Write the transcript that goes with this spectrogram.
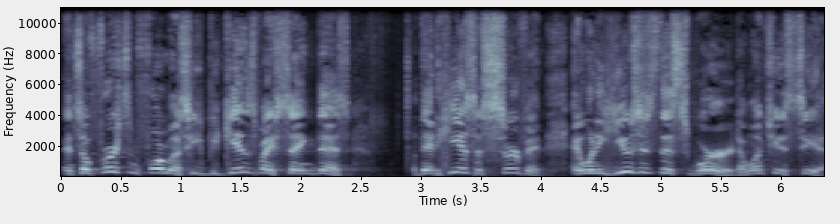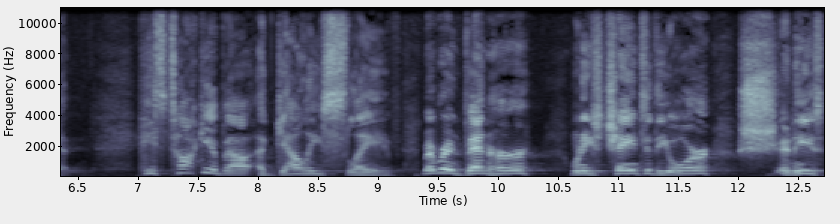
And so, first and foremost, he begins by saying this that he is a servant. And when he uses this word, I want you to see it. He's talking about a galley slave. Remember in Ben Hur? When he's chained to the oar and he's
